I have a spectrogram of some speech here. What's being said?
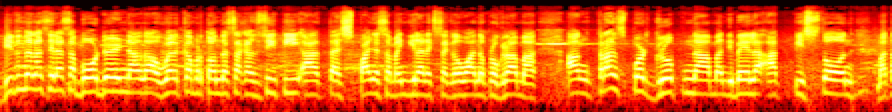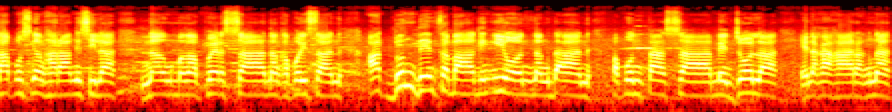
Dito na lang sila sa border ng uh, Welcome Rotonda sa Quezon City at uh, Espanya sa Maynila nagsagawa ng programa ang transport group na Manibela at Piston matapos ngang harangin sila ng mga puwersa ng kapulisan at doon din sa bahaging iyon ng daan papunta sa Menjola e nakaharang na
